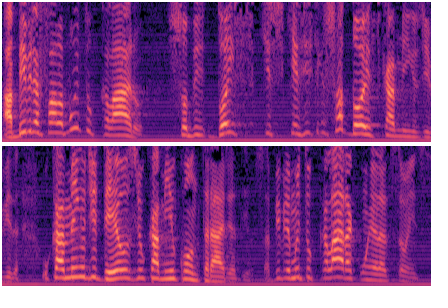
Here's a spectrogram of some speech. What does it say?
A Bíblia fala muito claro sobre dois, que, que, existem só dois caminhos de vida: o caminho de Deus e o caminho contrário a Deus. A Bíblia é muito clara com relação a isso.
